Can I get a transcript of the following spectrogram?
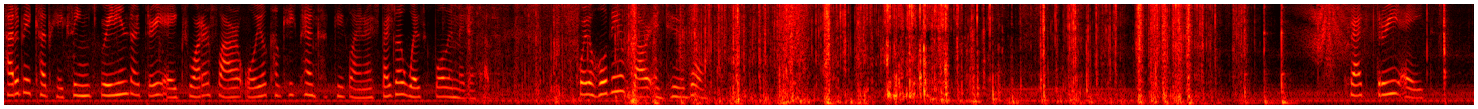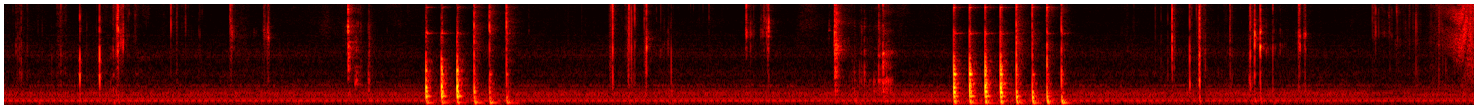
How to bake cupcakes. The ingredients are 3 eggs, water, flour, oil, cupcake pan, cupcake liner, spatula, whisk, bowl, and measuring cup. Pour the whole thing of flour into your bowl. Crack 3 eggs.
